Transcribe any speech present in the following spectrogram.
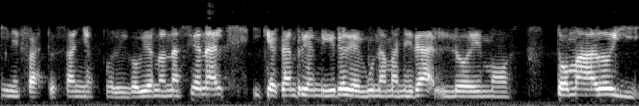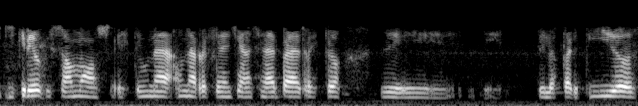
inefastos años por el gobierno nacional y que acá en Río Negro de alguna manera lo hemos tomado y, creo que somos este, una, una referencia nacional para el resto de, los partidos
